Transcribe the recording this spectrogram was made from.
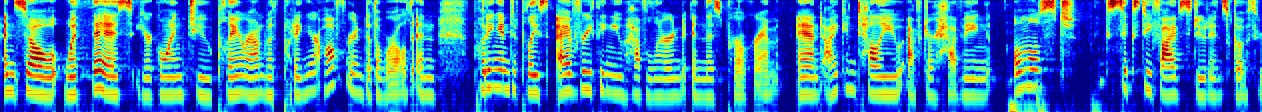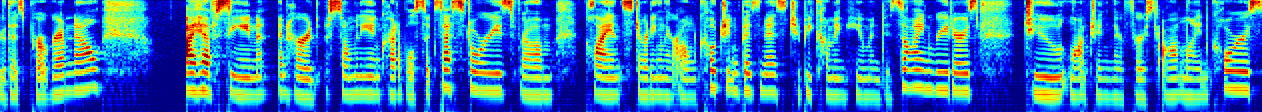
And so with this, you're going to play around with putting your offer into the world and putting into place everything you have learned in this program. And I can tell you, after having almost 65 students go through this program now. I have seen and heard so many incredible success stories from clients starting their own coaching business to becoming human design readers to launching their first online course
